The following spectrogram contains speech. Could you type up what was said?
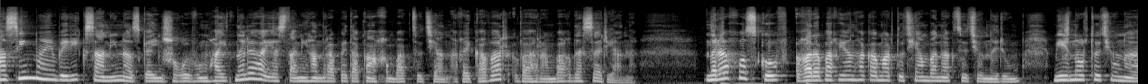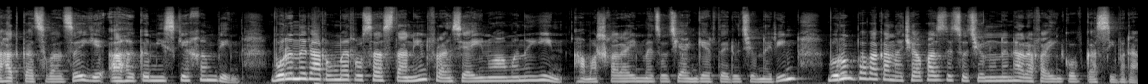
մասին նոյեմբերի 20-ին ազգային ժողովում հայտնել է Հայաստանի Հանրապետական խմբակցության ղեկավար Վահրամ Բաղդասարյանը։ Նրա խոսքով Ղարաբաղյան հակամարտության բանակցություններում միջնորդությունը հատկացված է ԵԱՀԿ Միսկի խմբին, որը ներառում է Ռուսաստանին, Ֆրանսիային ու ԱՄՆ-ին, համաշխարհային մեծության գերտերություններին, որոնք բավականաչափ ազդեցություն ունեն հարավային Կովկասի վրա։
